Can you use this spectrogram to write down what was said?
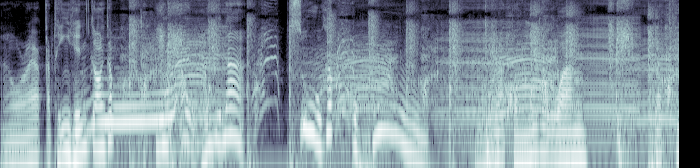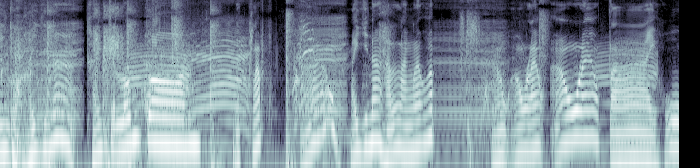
เอาล้วกระทิงเห็นก่อนครับกระทิงเอ้าไฮยีน่าสู้ครับโอ้โหเอาละตอนนี้ระวังกระทิงกับไฮยีน่าใครจะล้มก่อนนะครับ อ้าวไฮยีน่าหันหลังแล้วครับ เอาเอาแล้วเอาแล้วตายโอ้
